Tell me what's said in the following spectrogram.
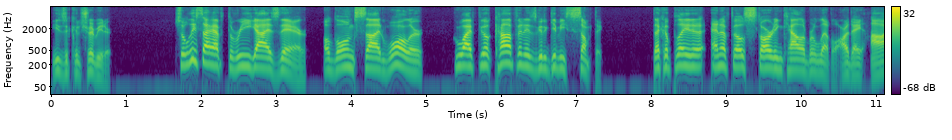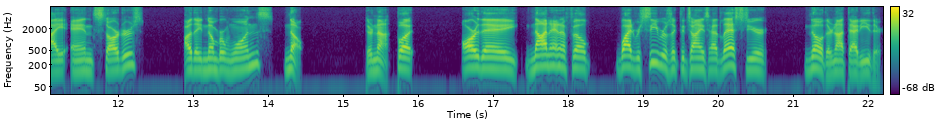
He's a contributor. So at least I have three guys there alongside Waller who I feel confident is going to give me something that could play at an NFL starting caliber level. Are they high end starters? Are they number ones? No, they're not. But are they non NFL wide receivers like the Giants had last year? No, they're not that either.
